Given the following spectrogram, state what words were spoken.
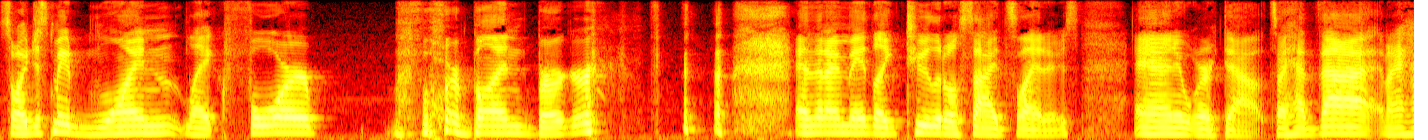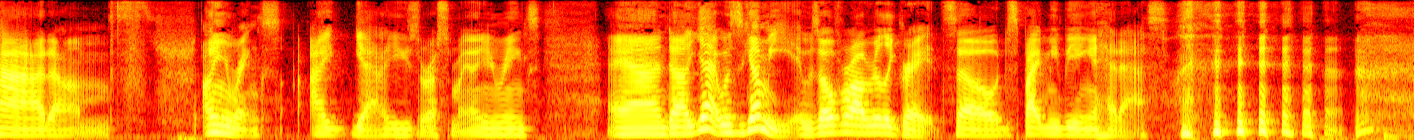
So I just made one like four four bun burger, and then I made like two little side sliders, and it worked out. So I had that, and I had um onion rings. I yeah, I used the rest of my onion rings. And uh, yeah, it was yummy. It was overall really great. So, despite me being a head ass.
